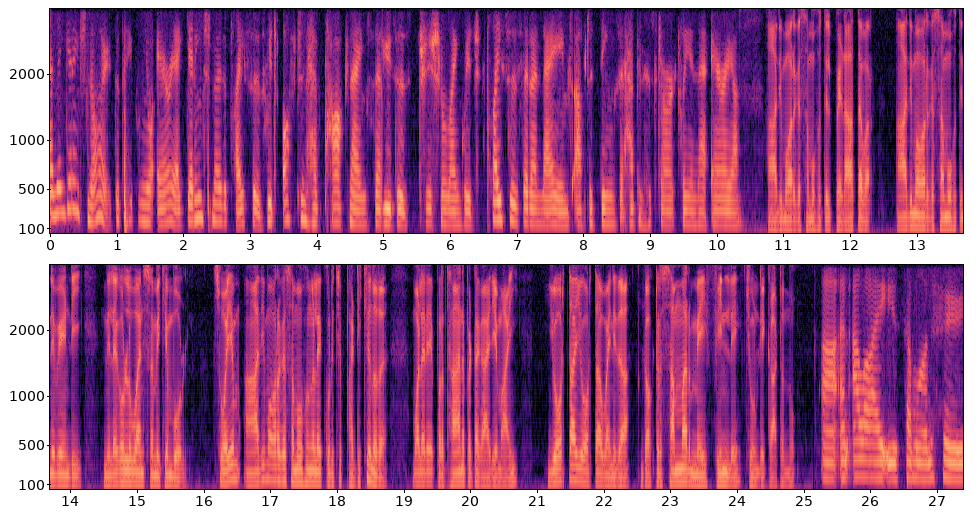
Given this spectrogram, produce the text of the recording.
And then getting to know the people in your area, getting to know the places which often have park names that uses traditional language, places that are named after things that happened historically in that area. ആദിമവർഗ സമൂഹത്തിൽ പെടാത്തവർ ആദിമവർഗ സമൂഹത്തിന് വേണ്ടി നിലകൊള്ളുവാൻ ശ്രമിക്കുമ്പോൾ സ്വയം ആദിമവർഗ സമൂഹങ്ങളെക്കുറിച്ച് പഠിക്കുന്നത് വളരെ പ്രധാനപ്പെട്ട കാര്യമായി യോർത്ത യോർത്ത വനിത ഡോക്ടർ സമ്മർ മെയ് ഫിൻലെ ചൂണ്ടിക്കാട്ടുന്നു Uh, an ally is someone who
